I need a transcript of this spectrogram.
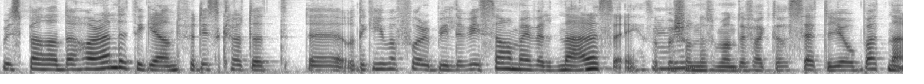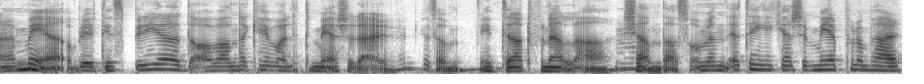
Det är spännande att höra lite grann, för det är såklart att, eh, och det kan ju vara förebilder, vissa har man ju väldigt nära sig, så mm. personer som man de facto har sett och jobbat nära mm. med och blivit inspirerad av. Andra kan ju vara lite mer sådär liksom, internationella, mm. kända så. Men jag tänker kanske mer på de här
